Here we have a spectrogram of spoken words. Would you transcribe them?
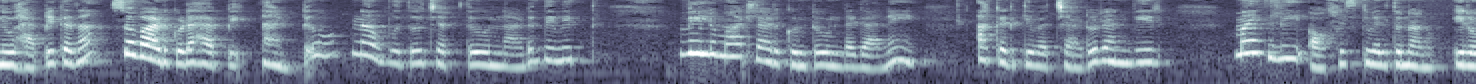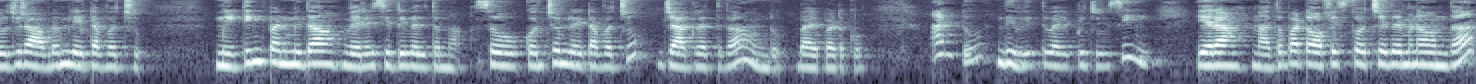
నువ్వు హ్యాపీ కదా? సో వాడు కూడా హ్యాపీ అంటూ నవ్వుతూ చెప్తూ ఉన్నాడు దివిత్. వీళ్ళు మాట్లాడుకుంటూ ఉండగానే అక్కడికి వచ్చాడు రణ్వీర్. మైథిలి ఆఫీస్కి వెళ్తున్నాను. ఈరోజు రావడం లేట్ అవ్వచ్చు. మీటింగ్ పని మీద వేరే సిటీ వెళ్తున్నా. సో కొంచెం లేట్ అవ్వచ్చు. జాగ్రత్తగా ఉండు. భయపడకు. అంటూ దివిత్ వైపు చూసి ఎరా నాతో పాటు ఆఫీస్కి వచ్చేదేమైనా ఉందా?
